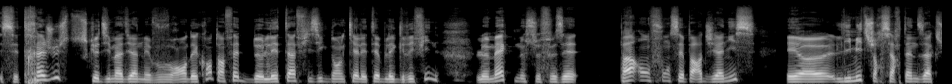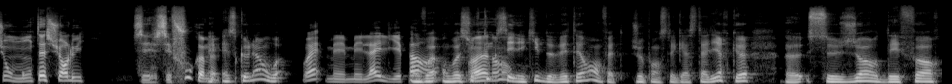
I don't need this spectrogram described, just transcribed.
c'est très juste ce que dit Madiane, mais vous vous rendez compte, en fait, de l'état physique dans lequel était Blake Griffin. Le mec ne se faisait pas enfoncer par Giannis et euh, limite sur certaines actions montait sur lui. C'est fou quand même. Est-ce que là on voit Ouais, mais, mais là il y est pas. On, voit, hein. on voit, surtout que c'est une équipe de vétérans en fait, je pense les gars. C'est-à-dire que euh, ce genre d'effort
